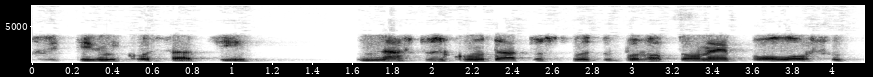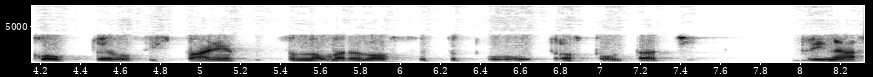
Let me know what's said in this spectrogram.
позитивни класации. Нашето законодателство е добро. То не е по-лошо, отколкото е в Испания, които са номер едно в света по трансплантации. При нас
